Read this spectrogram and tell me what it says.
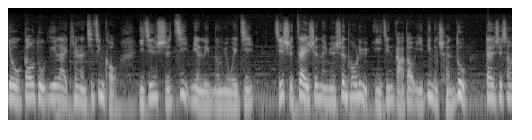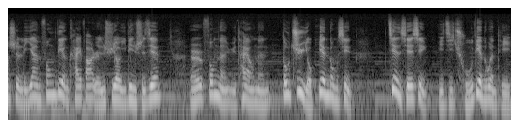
又高度依赖天然气进口，已经实际面临能源危机。即使再生能源渗透率已经达到一定的程度，但是像是离岸风电开发仍需要一定时间，而风能与太阳能都具有变动性、间歇性以及储电的问题，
